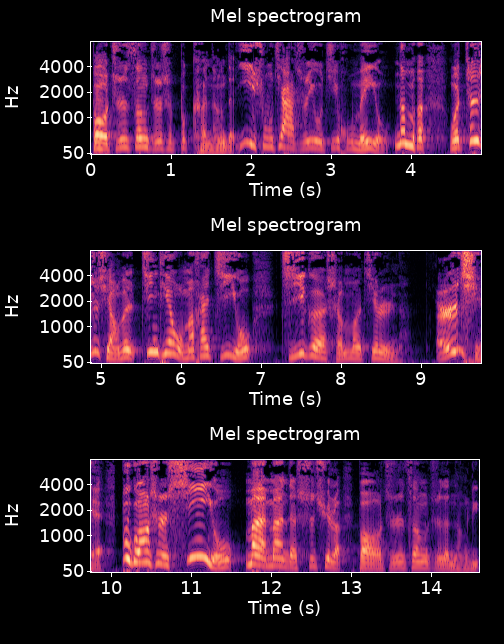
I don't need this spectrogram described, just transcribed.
保值增值是不可能的，艺术价值又几乎没有。那么，我真是想问：今天我们还集邮，集个什么劲儿呢？而且不光是新油慢慢的失去了保值增值的能力，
